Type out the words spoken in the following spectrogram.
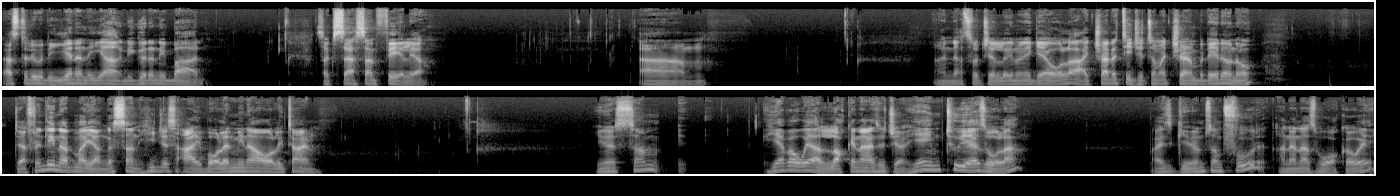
That's to do with the yin and the yang, the good and the bad, success and failure. Um, and that's what you learn when you get older. I try to teach it to my children, but they don't know. Definitely not my younger son. He just eyeballing me now all the time. You know, some he have a way of locking eyes with you. He ain't two years older. But I just give him some food and then I just walk away.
